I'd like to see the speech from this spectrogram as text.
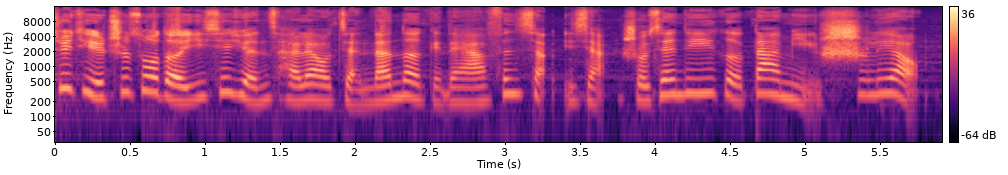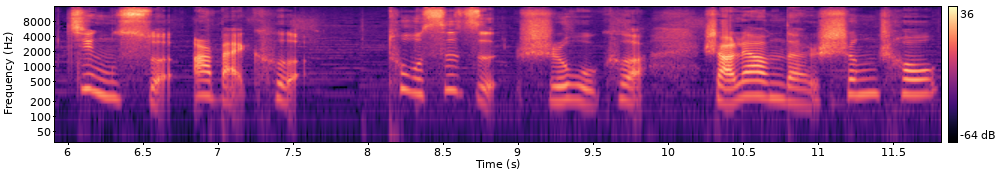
具体制作的一些原材料，简单的给大家分享一下。首先，第一个大米适量，净笋二百克，菟丝子十五克，少量的生抽、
